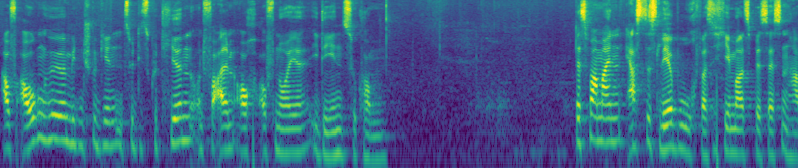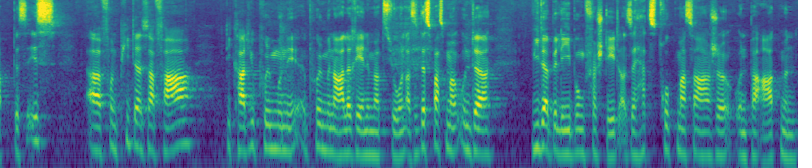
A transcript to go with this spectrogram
auf Augenhöhe mit den Studierenden zu diskutieren und vor allem auch auf neue Ideen zu kommen. Das war mein erstes Lehrbuch, was ich jemals besessen habe. Das ist von Peter Safar, die kardiopulmonale Reanimation, also das, was man unter Wiederbelebung versteht, also Herzdruckmassage und Beatmen.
